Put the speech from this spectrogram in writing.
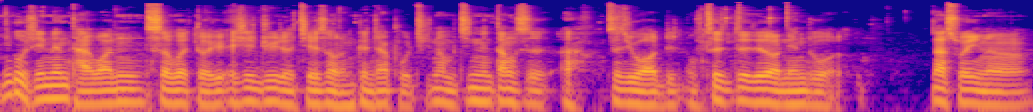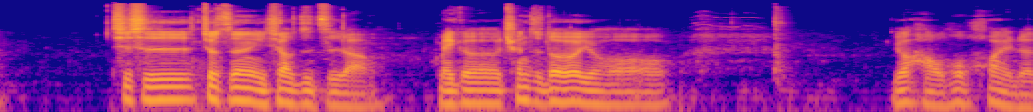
如果今天台湾社会对于 ACG 的接受能更加普及，那么今天当时啊，这句我这这就要黏住我了。那所以呢，其实就真的一笑置之啊。每个圈子都有有好或坏人，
